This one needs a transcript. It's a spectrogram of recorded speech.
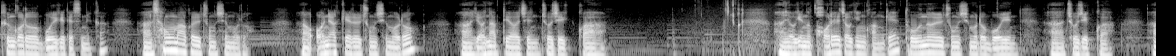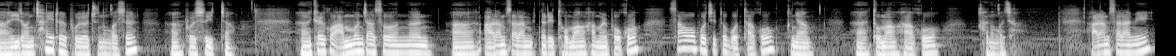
근거로 모이게 됐습니까? 아, 성막을 중심으로 아, 언약계를 중심으로 아, 연합되어진 조직과 아, 여기는 거래적인 관계, 돈을 중심으로 모인 조직과 이런 차이를 보여주는 것을 볼 수 있죠. 결국 암몬 자손은 아람 사람들이 도망함을 보고 싸워보지도 못하고 그냥 도망하고 가는 거죠. 아람 사람이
